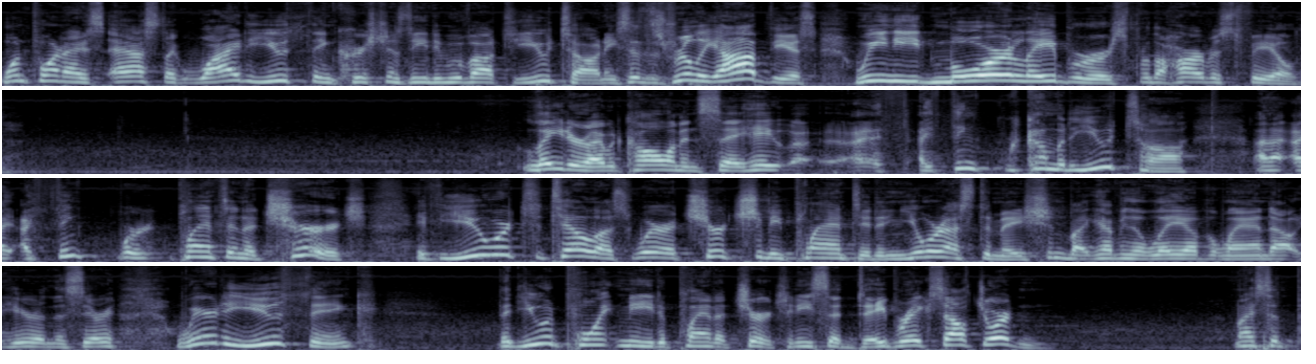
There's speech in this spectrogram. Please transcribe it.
one point I just asked, like, why do you think Christians need to move out to Utah? And he says, it's really obvious. We need more laborers for the harvest field. Later, I would call him and say, hey, I, I think we're coming to Utah, and I, I think we're planting a church. If you were to tell us where a church should be planted, in your estimation, by having the lay of the land out here in this area, where do you think that you would point me to plant a church? And he said, Daybreak, South Jordan. And I said,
